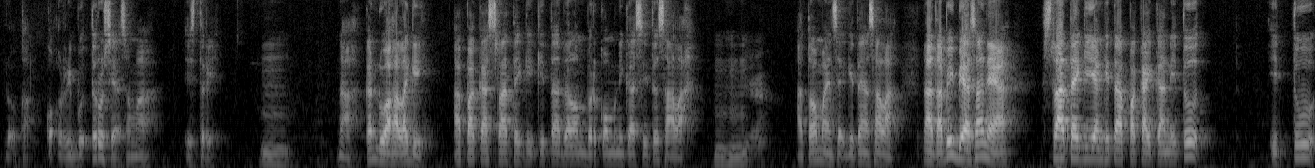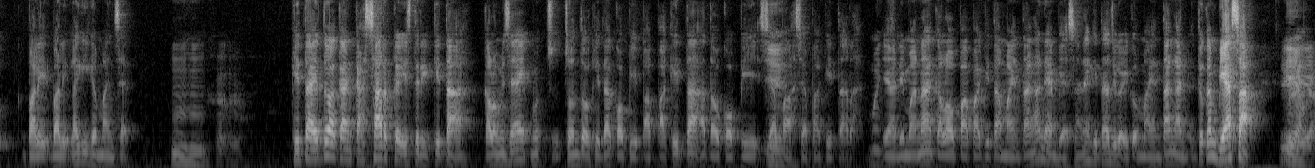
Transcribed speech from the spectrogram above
Loh, kak, kok ribut terus ya sama istri Hmm. nah kan dua hal lagi apakah strategi kita dalam berkomunikasi itu salah Mhm. Iya. atau mindset kita yang salah nah tapi biasanya strategi yang kita pakaikan itu itu balik balik lagi ke mindset Mhm. Kita itu akan kasar ke istri kita kalau misalnya contoh kita kopi papa kita atau kopi siapa siapa kita lah Mindset. ya di mana kalau papa kita main tangan ya biasanya kita juga ikut main tangan itu kan biasa Iya Iya. iya.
